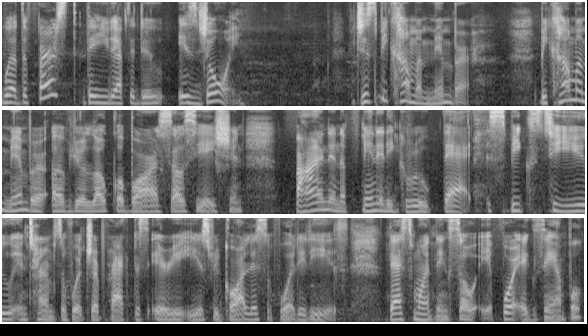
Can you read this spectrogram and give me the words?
Well, the first thing you have to do is join. Just become a member. Become a member of your local bar association find an affinity group that speaks to you in terms of what your practice area is, regardless of what it is. That's one thing. So, for example,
